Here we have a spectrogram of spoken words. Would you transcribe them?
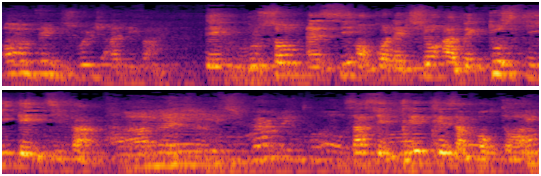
all things which are divine. et nous sommes ainsi en connexion avec tout ce qui est divin. Ça, c'est très très important.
